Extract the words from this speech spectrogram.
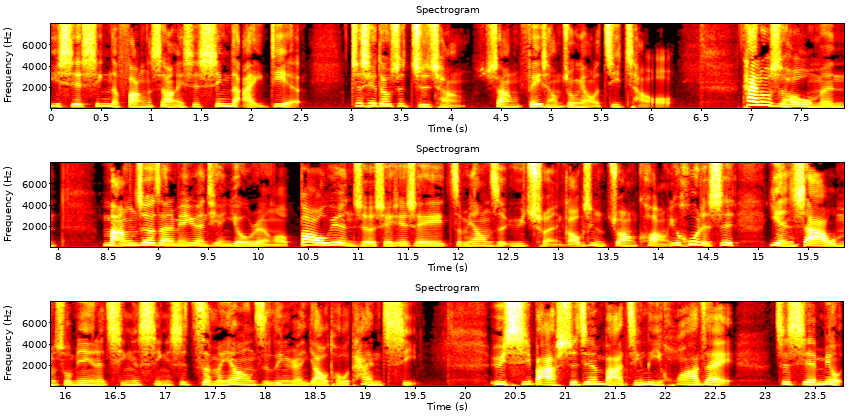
一些新的方向、一些新的 idea，这些都是职场上非常重要的技巧哦。太多时候，我们忙着在那边怨天尤人哦，抱怨着谁谁谁怎么样子愚蠢，搞不清楚状况，又或者是眼下我们所面临的情形是怎么样子，令人摇头叹气。与其把时间、把精力花在这些没有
